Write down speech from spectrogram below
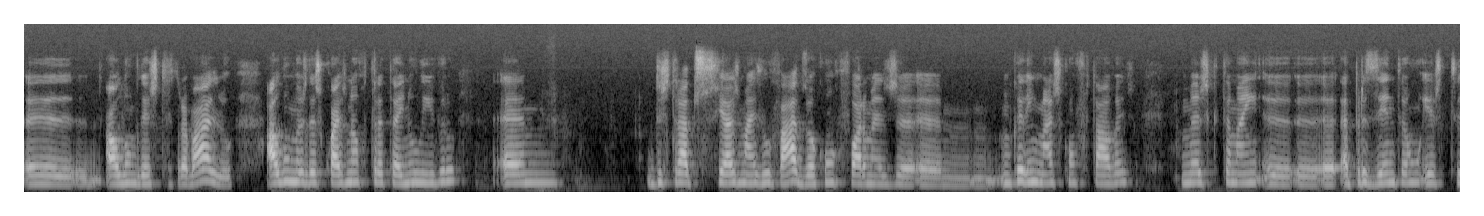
uh, ao longo deste trabalho, algumas das quais não retratei no livro, um, de estratos sociais mais elevados ou com reformas um, um bocadinho mais confortáveis, mas que também uh, uh, apresentam este,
